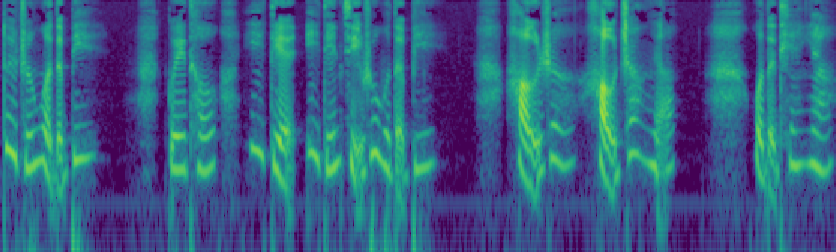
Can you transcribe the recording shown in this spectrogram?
对准我的逼，龟头一点一点挤入我的逼。好热，好胀呀！我的天呀！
